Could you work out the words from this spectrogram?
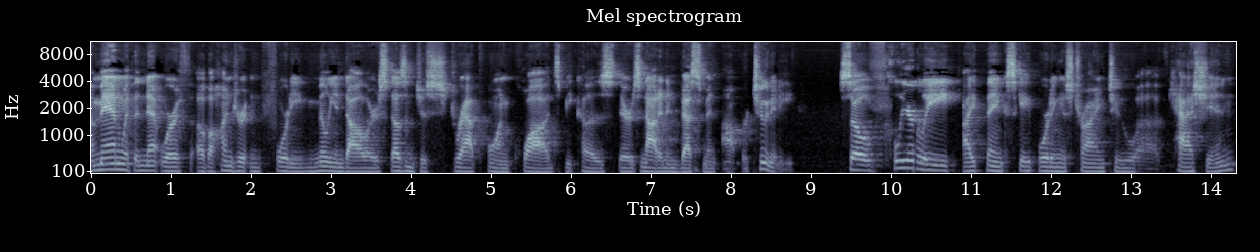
a man with a net worth of $140 million doesn't just strap on quads because there's not an investment opportunity. So clearly, I think skateboarding is trying to uh, cash in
